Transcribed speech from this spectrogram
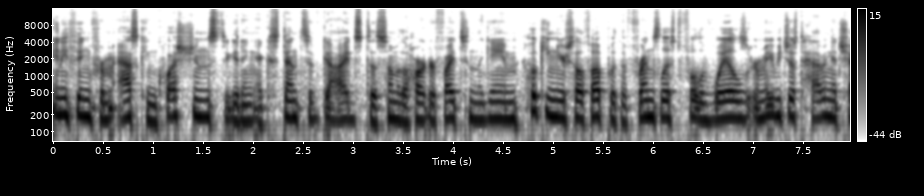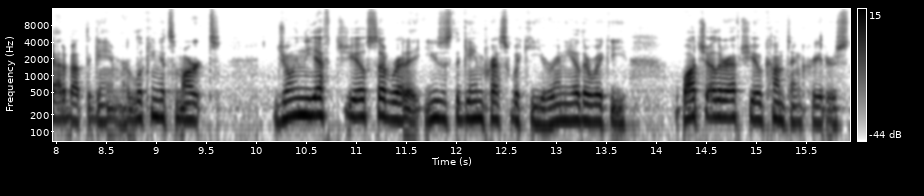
Anything from asking questions to getting extensive guides to some of the harder fights in the game, hooking yourself up with a friends list full of whales, or maybe just having a chat about the game or looking at some art. Join the FGO subreddit, use the GamePress wiki or any other wiki, watch other FGO content creators.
